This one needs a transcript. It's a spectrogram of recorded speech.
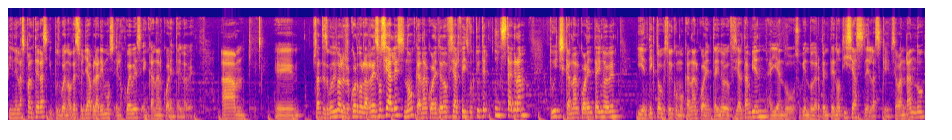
Vienen las Panteras y pues bueno, de eso ya hablaremos el jueves en Canal 49. Eh, pues antes de continuar les recuerdo las redes sociales, ¿no? Canal 49 Oficial, Facebook, Twitter, Instagram, Twitch, Canal 49 Y en TikTok estoy como Canal 49 Oficial también. Ahí ando subiendo de repente noticias de las que se van dando.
